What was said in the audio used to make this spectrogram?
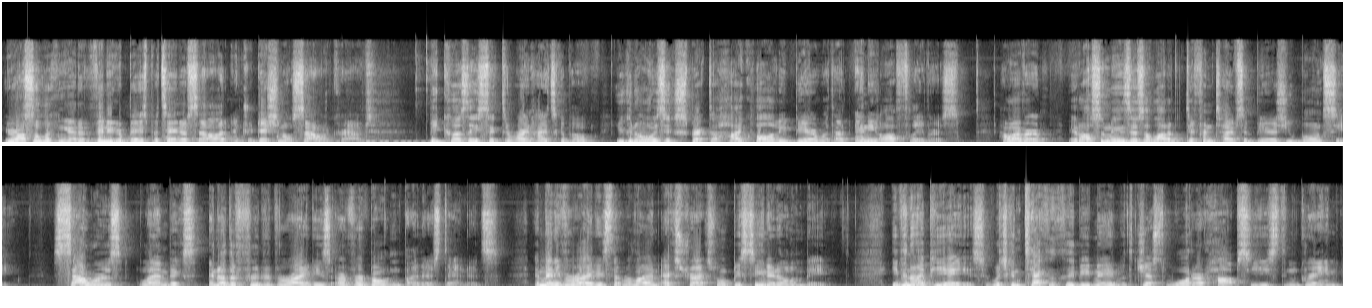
You're also looking at a vinegar-based potato salad and traditional sauerkraut. Because they stick to Reinheitsgebot, you can always expect a high-quality beer without any off flavors. However, it also means there's a lot of different types of beers you won't see. Sours, lambics, and other fruited varieties are verboten by their standards. And many varieties that rely on extracts won't be seen at OMB. Even IPAs, which can technically be made with just water, hops, yeast, and grain,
